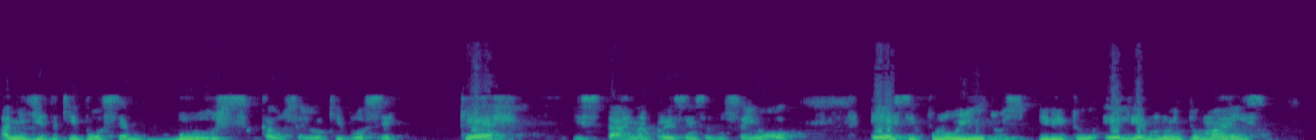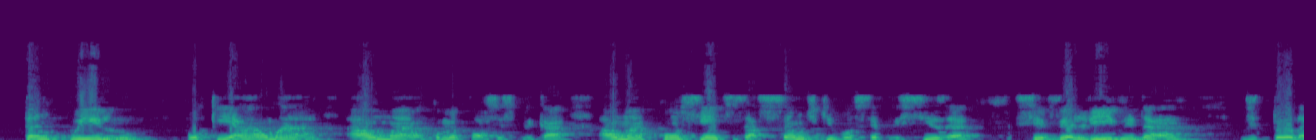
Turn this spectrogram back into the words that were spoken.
à medida que você busca o Senhor, que você quer estar na presença do Senhor, esse fluir do Espírito ele é muito mais tranquilo, porque há uma, há uma, como eu posso explicar, há uma conscientização de que você precisa se ver livre da, de toda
